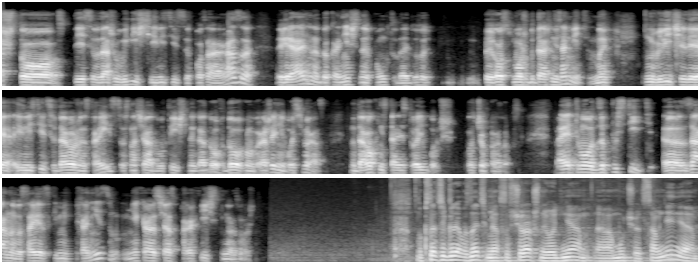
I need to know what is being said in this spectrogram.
что если вы даже увеличите инвестиции в полтора раза, реально до конечного пункта дойдут, прирост может быть даже не заметен. Мы увеличили инвестиции в дорожное строительство с начала 2000-х годов в долларовом выражении 8 раз. На дорог не стали строить больше. Вот что парадокс. Поэтому вот запустить э, заново советский механизм, мне кажется, сейчас практически невозможно. Ну, кстати говоря, вы знаете, меня со вчерашнего дня э, мучают сомнения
